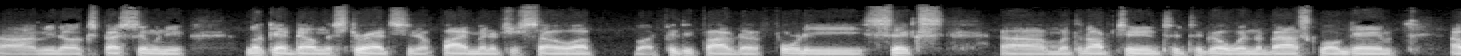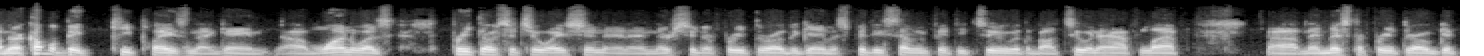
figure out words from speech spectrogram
Um, you know, especially when you look at down the stretch, you know, five minutes or so up, what 55 to 46 um, with an opportunity to, to go win the basketball game. Um, there are a couple big key plays in that game. Uh, one was free throw situation, and, and they're shooting a free throw. The game is 57-52 with about two and a half left. Um, they missed the free throw, get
